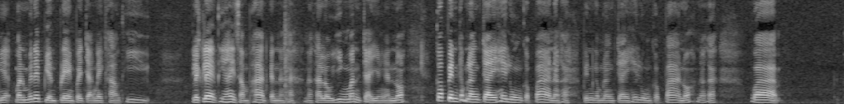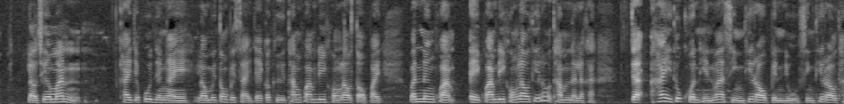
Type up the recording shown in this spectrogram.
เนี้ยมันไม่ได้เปลี่ยนแปลงไปจากในข่าวที่แรกๆที่ให้สัมภาษณ์กันนะคะนะคะ เรายิ่งมั่นใจอย่างนั้นเนาะก็เป็นกำลังใจให้ลุงกับป้านะคะ เป็นกำลังใจให้ลุงกับป้าเนาะนะคะ ว่า เราเชื่อมั่นใครจะพูดยังไง เราไม่ต้องไปใส่ใจก็คือทำความดีของเราต่อไป วันหนึ่งความเอยความดีของเราที่เราทำนั่นแหละค่ะจะให้ทุกคนเห็นว่าสิ่งที่เราเป็นอยู่ สิ่งที่เราท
